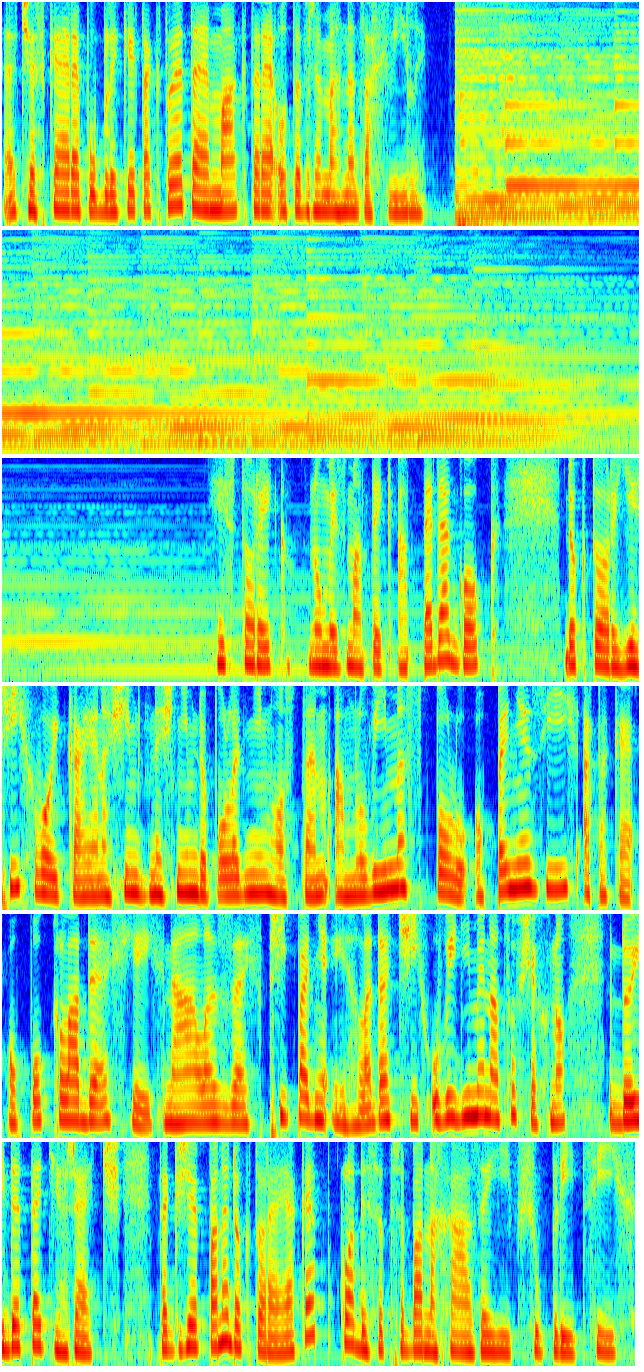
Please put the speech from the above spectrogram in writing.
eh, České republiky. Tak to je téma, které otevřeme hned za chvíli. Historik, numizmatik a pedagog. Doktor Jiří Chvojka je naším dnešním dopoledním hostem a mluvíme spolu o penězích a také o pokladech, jejich nálezech, případně i hledačích. Uvidíme, na co všechno dojde teď řeč. Takže, pane doktore, jaké poklady se třeba nacházejí v šuplících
